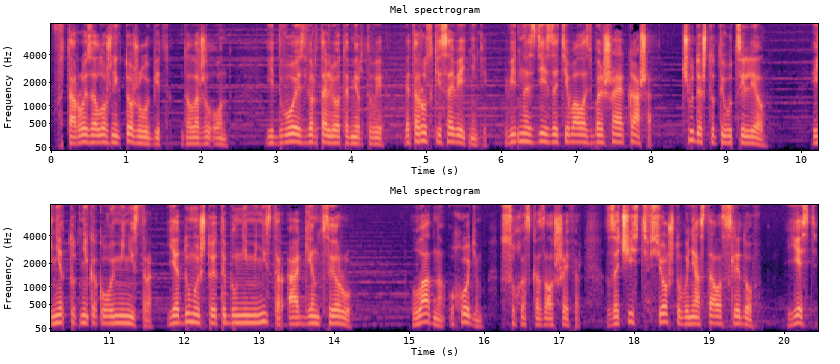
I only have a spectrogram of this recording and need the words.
«Второй заложник тоже убит», – доложил он. «И двое из вертолета мертвы. Это русские советники. Видно, здесь затевалась большая каша. Чудо, что ты уцелел. И нет тут никакого министра. Я думаю, что это был не министр, а агент ЦРУ. Ладно, уходим, сухо сказал Шефер. Зачисть все, чтобы не осталось следов. Есть.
